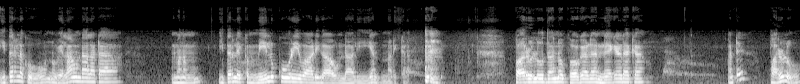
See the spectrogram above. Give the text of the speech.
ఇతరులకు నువ్వు ఎలా ఉండాలట? మనం ఇతరుల యొక్క మేలు కోరేవాడిగా ఉండాలి అంటున్నాడు ఇక్కడ. పరులు దను పొగడ నెగడక. అంటే పరులు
